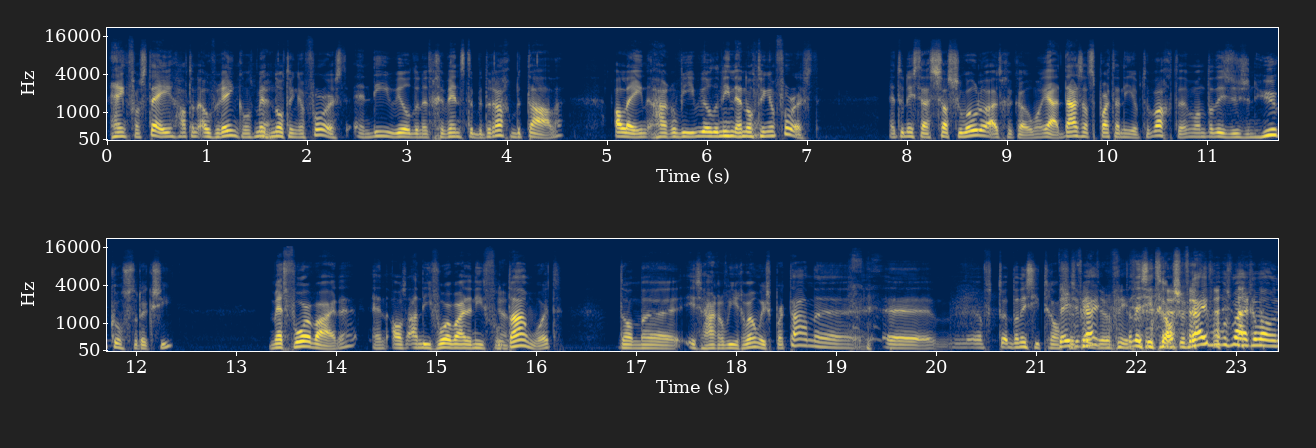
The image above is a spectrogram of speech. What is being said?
Henk van Stee had een overeenkomst met ja. Nottingham Forest. En die wilden het gewenste bedrag betalen. Alleen Haroui wilde niet naar Nottingham Forest. En toen is daar Sassuolo uitgekomen. Ja, daar zat Sparta niet op te wachten. Want dat is dus een huurconstructie met voorwaarden. En als aan die voorwaarden niet voldaan ja. wordt, dan uh, is Haroui gewoon weer Spartaan. Uh, uh, dan is hij transfervrij. Dan is hij transfervrij volgens mij gewoon.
